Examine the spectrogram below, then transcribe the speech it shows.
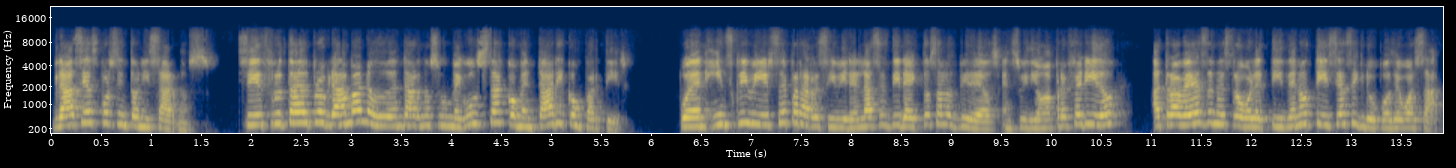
Gracias por sintonizarnos. Si disfruta del programa, no duden en darnos un me gusta, comentar y compartir. Pueden inscribirse para recibir enlaces directos a los videos en su idioma preferido a través de nuestro boletín de noticias y grupos de WhatsApp.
